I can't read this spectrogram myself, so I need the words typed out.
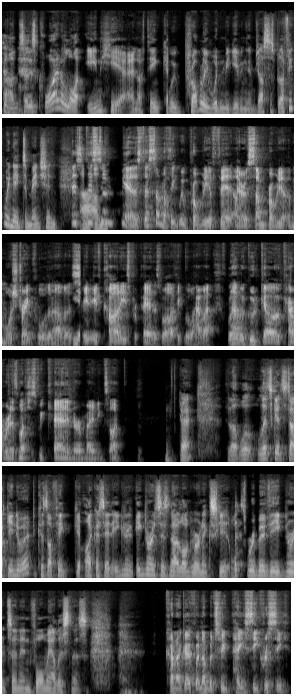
Um, so there's quite a lot in here, and I think we probably wouldn't be giving them justice. But I think we need to mention. There's, there's um, some, yeah, there's, there's, some I think we'll probably fit. There are some probably more straightforward than others. Yeah. If, if is prepared as well, I think we'll have a we'll have a good go of covering as much as we can in the remaining time. Okay. Well, let's get stuck into it because I think, like I said, ignorance is no longer an excuse. Let's remove the ignorance and inform our listeners. Can I go for number two, pay secrecy?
